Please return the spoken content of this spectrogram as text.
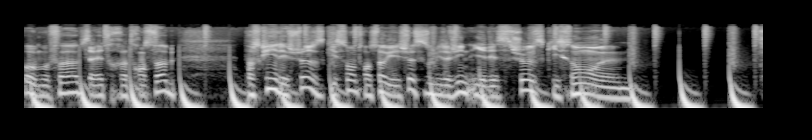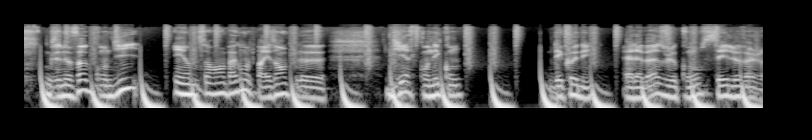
homophobe, ça va être transphobe. Parce qu'il y a des choses qui sont transphobes, il y a des choses qui sont misogynes, il y a des choses qui sont euh, xénophobes qu'on dit et on ne s'en rend pas compte. Par exemple, dire qu'on est con, déconner. À la base, le con, c'est le vagin.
